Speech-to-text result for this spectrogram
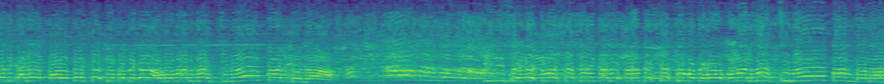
শাসনকালে ভারতের পতাকার অবমান মানছি না, মানব না। তিনি সরকার তোমার শাসনকালে ভারতের জাতীয় পতাকার অপমান মানছি না, মানব না।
